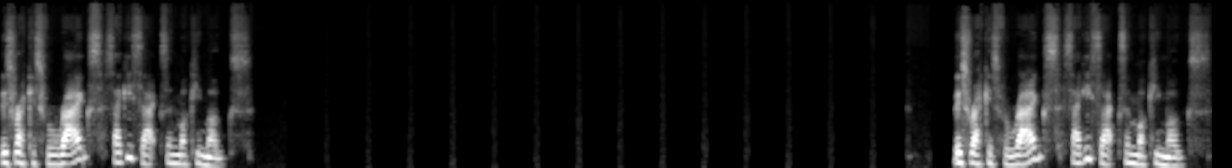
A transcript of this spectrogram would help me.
This rack is for rags, saggy sacks, and mucky mugs. This rack is for rags, saggy sacks, and mucky mugs.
